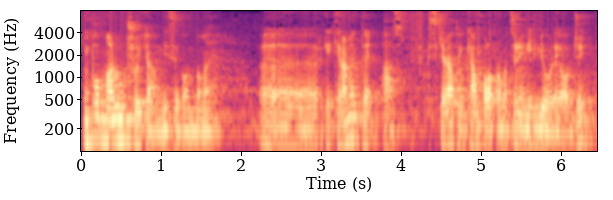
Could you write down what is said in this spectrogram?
un po' maluccio i cambi secondo me eh, perché chiaramente ha schierato in campo la formazione migliore oggi.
